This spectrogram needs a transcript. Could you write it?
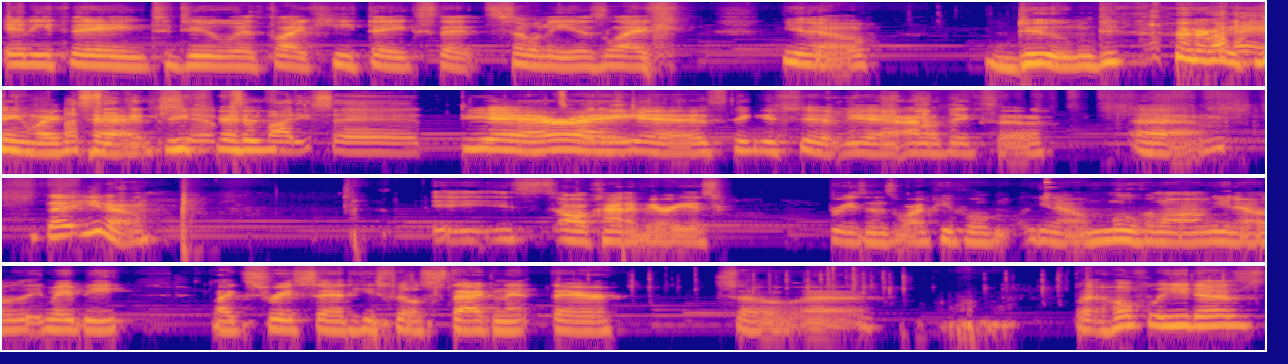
anything to do with like he thinks that Sony is like, you know, doomed or anything like a that. sinking ship. Somebody said. yeah, right. Yeah, sink a ship. Yeah, I don't think so. Um, but you know, it's all kind of various reasons why people, you know, move along. You know, maybe like Sri said, he feels stagnant there. So, uh, but hopefully he does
